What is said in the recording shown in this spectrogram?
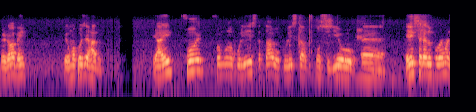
ele joga bem. Tem alguma coisa errada. E aí foi, fomos no oculista, tal, o oculista conseguiu. É, ele sabia do problema,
